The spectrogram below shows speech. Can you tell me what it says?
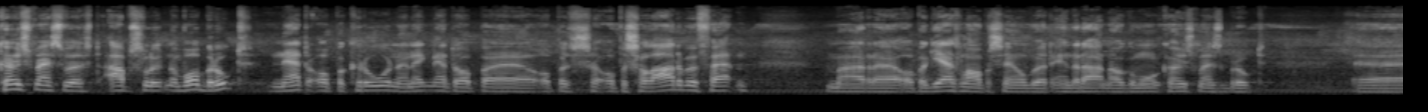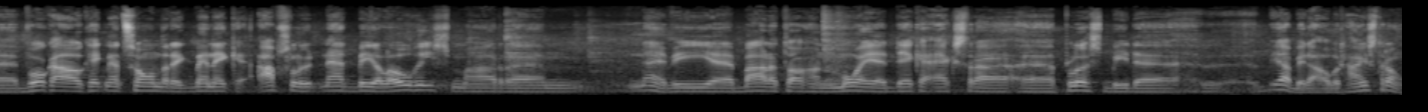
kunstmest was absoluut nog wel broekt. Net op een kroeden en ik net op, op, een, op een saladebuffetten. Maar op een gaslamperceel wordt inderdaad nog gewoon kunstmest broekt. Uh, Wok hou ik net zonder. Ik ben ik absoluut net biologisch, maar um, nee, we uh, baren toch een mooie dikke extra uh, plus bij de, ja, bij de Albert Heijnstroom.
